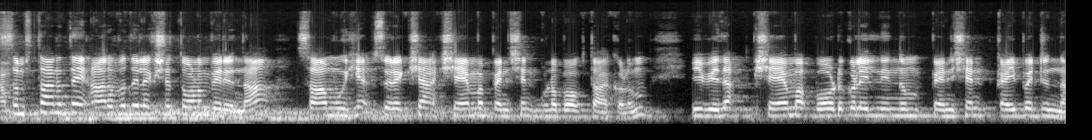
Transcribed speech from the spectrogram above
സംസ്ഥാനത്തെ അറുപത് ലക്ഷത്തോളം വരുന്ന സാമൂഹ്യ സുരക്ഷാ ക്ഷേമ പെൻഷൻ ഗുണഭോക്താക്കളും വിവിധ ക്ഷേമ ബോർഡുകളിൽ നിന്നും പെൻഷൻ കൈപ്പറ്റുന്ന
